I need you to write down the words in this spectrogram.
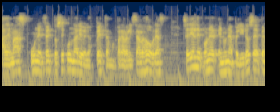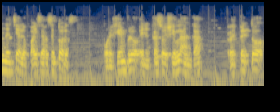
Además, un efecto secundario de los préstamos para realizar las obras sería el de poner en una peligrosa dependencia a los países receptores. Por ejemplo, en el caso de Sri Lanka, respecto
